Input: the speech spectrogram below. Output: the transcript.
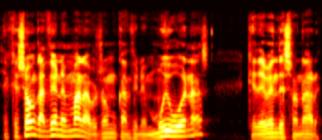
Es que son canciones malas, pero son canciones muy buenas que deben de sonar.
